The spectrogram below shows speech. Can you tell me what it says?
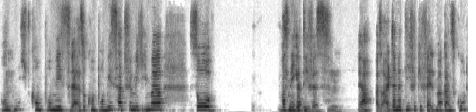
und mhm. nicht Kompromiss. Also Kompromiss hat für mich immer so was Negatives. Mhm. Ja, also Alternative gefällt mir ganz gut.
